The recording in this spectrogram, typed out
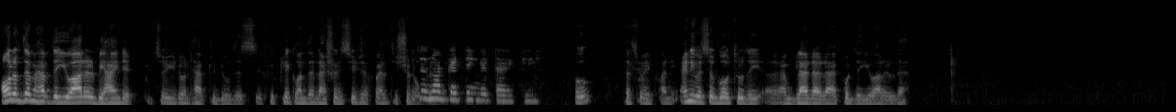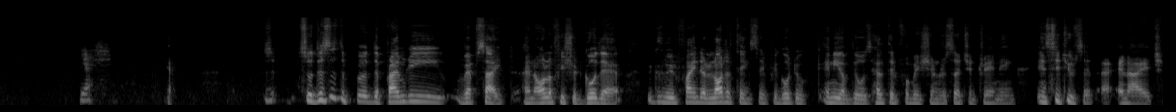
All of them have the URL behind it, so you don't have to do this. If you click on the National Institute of Health, it should It open. is not getting it directly. Oh, that's very funny. Anyway, so go through the. Uh, I'm glad that I put the URL there. Yes. Yeah. So this is the uh, the primary website, and all of you should go there because you'll find a lot of things if you go to any of those health information research and training institutes at uh, NIH.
